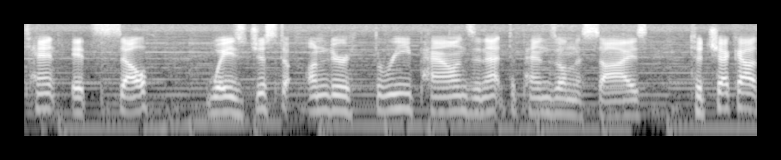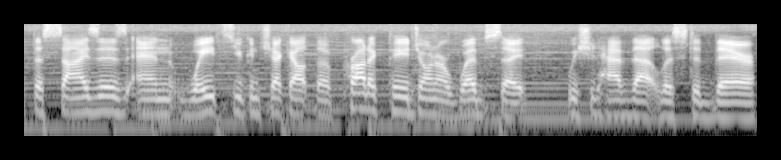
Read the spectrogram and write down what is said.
tent itself weighs just under three pounds, and that depends on the size. To check out the sizes and weights, you can check out the product page on our website. We should have that listed there.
